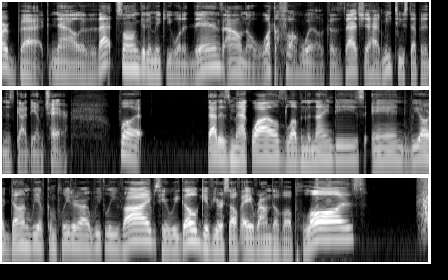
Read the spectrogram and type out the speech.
Are back. Now, if that song didn't make you want to dance, I don't know what the fuck will, because that should have me two stepping in this goddamn chair. But that is Mack Wilds, Love in the 90s, and we are done. We have completed our weekly vibes. Here we go. Give yourself a round of applause. All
